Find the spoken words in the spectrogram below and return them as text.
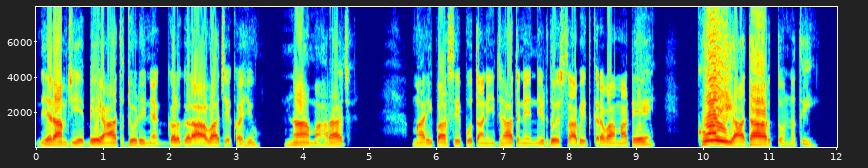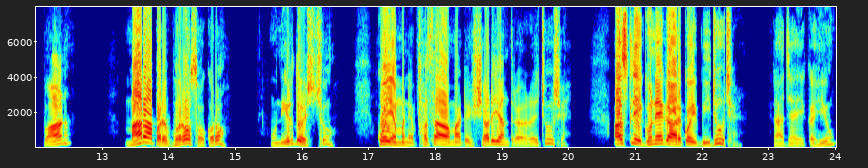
જયરામજીએ બે હાથ જોડીને ગળગળા અવાજે કહ્યું, ના મહારાજ મારી પાસે પોતાની જાતને નિર્દોષ સાબિત કરવા માટે કોઈ આધાર તો નથી. પણ મારા પર ભરોસો કરો. હું નિર્દોષ છું. કોઈએ મને ફસાવા માટે ષડયંત્ર રચ્યું છે. અસલી ગુનેગાર કોઈ બીજું છે. રાજાએ કહ્યું,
